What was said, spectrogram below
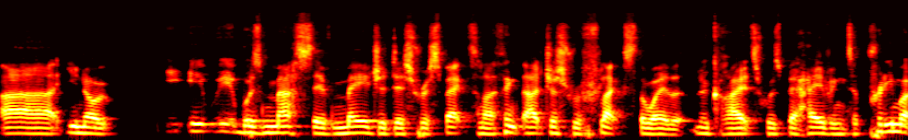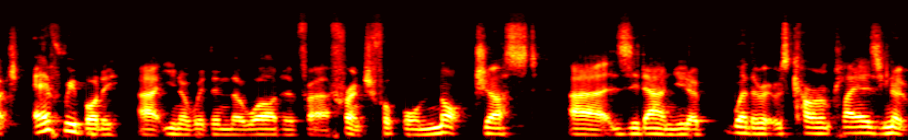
Uh, you know, it, it, was massive, major disrespect, and I think that just reflects the way that Graët was behaving to pretty much everybody, uh, you know, within the world of uh, French football, not just uh, Zidane. You know, whether it was current players. You know,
